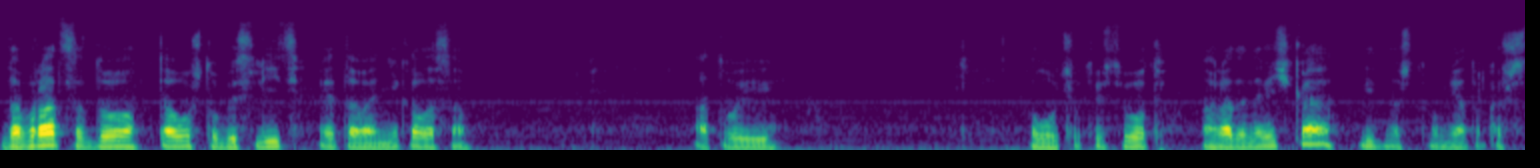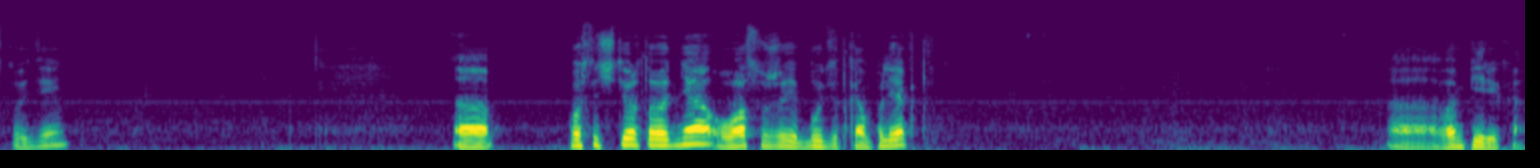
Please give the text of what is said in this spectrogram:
добраться до того, чтобы слить этого Николаса, а то и лучше. То есть вот награды новичка. Видно, что у меня только шестой день. А, после четвертого дня у вас уже будет комплект а, вампирика.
